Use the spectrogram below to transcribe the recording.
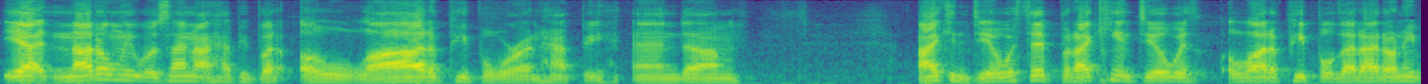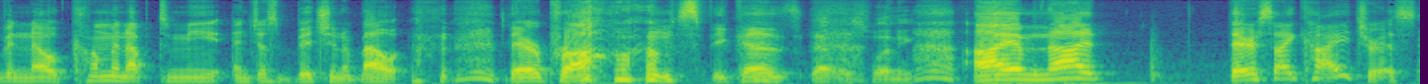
yeah, not only was I not happy, but a lot of people were unhappy, and um, I can deal with it, but I can't deal with a lot of people that I don't even know coming up to me and just bitching about their problems because that was funny I am not their psychiatrist.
